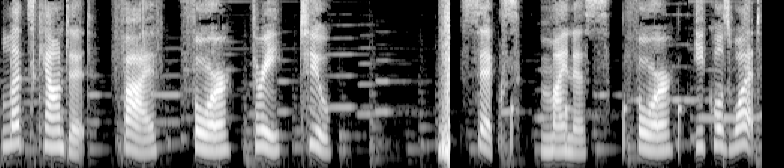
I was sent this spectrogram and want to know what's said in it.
Let's count it. Five, four, three, two. Six minus four equals what?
